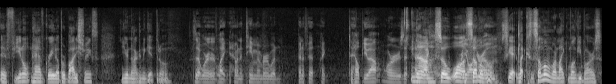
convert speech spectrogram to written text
if you don't have great upper body strength, you're not gonna get through them. Is that where like having a team member would benefit, like to help you out, or is it kind No, of like so well, some of your them, own? yeah, like 'cause some of them are like monkey bars,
